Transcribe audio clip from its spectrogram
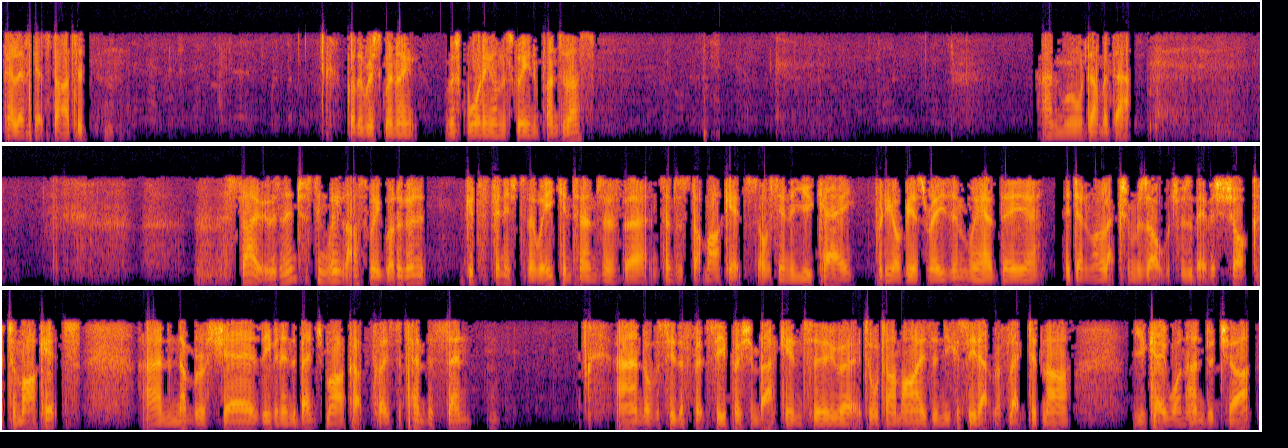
Okay, let's get started. Got the risk warning, risk warning on the screen in front of us. And we're all done with that. So it was an interesting week last week. Got a good good finish to the week in terms of uh, in terms of stock markets. Obviously in the UK, pretty obvious reason. We had the uh, the general election result, which was a bit of a shock to markets, and the number of shares, even in the benchmark, up close to 10%. And obviously the FTSE pushing back into uh, its all-time highs, and you can see that reflected in our UK 100 chart.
